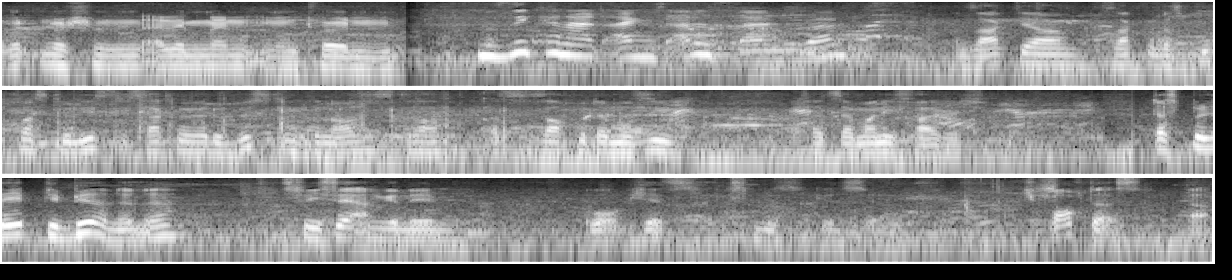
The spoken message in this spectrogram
rhythmischen Elementen und Tönen. Musik kann halt eigentlich alles sein, oder? Man sagt ja, sag mir das Buch, was du liest, ich sag mir, wer du bist und genauso ist es auch, mit der Musik. Das ist halt sehr mannigfaltig. Das belebt die Birne, ne? Das finde ich sehr angenehm. Aber ob ich jetzt was Musik ist, ja. Ich brauche das, ja.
